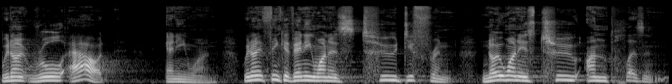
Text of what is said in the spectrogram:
We don't rule out anyone. We don't think of anyone as too different. No one is too unpleasant.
